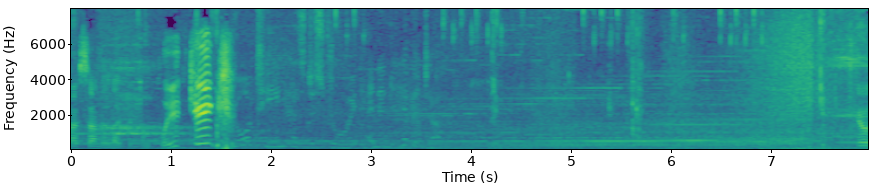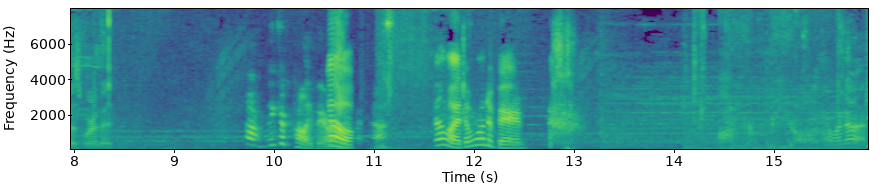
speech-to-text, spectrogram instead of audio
I sounded like a complete geek. Your team has destroyed an inhibitor. It was worth it. Oh, we could probably bear Oh. on right now. no, I don't want a Baron. Yeah, why not?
